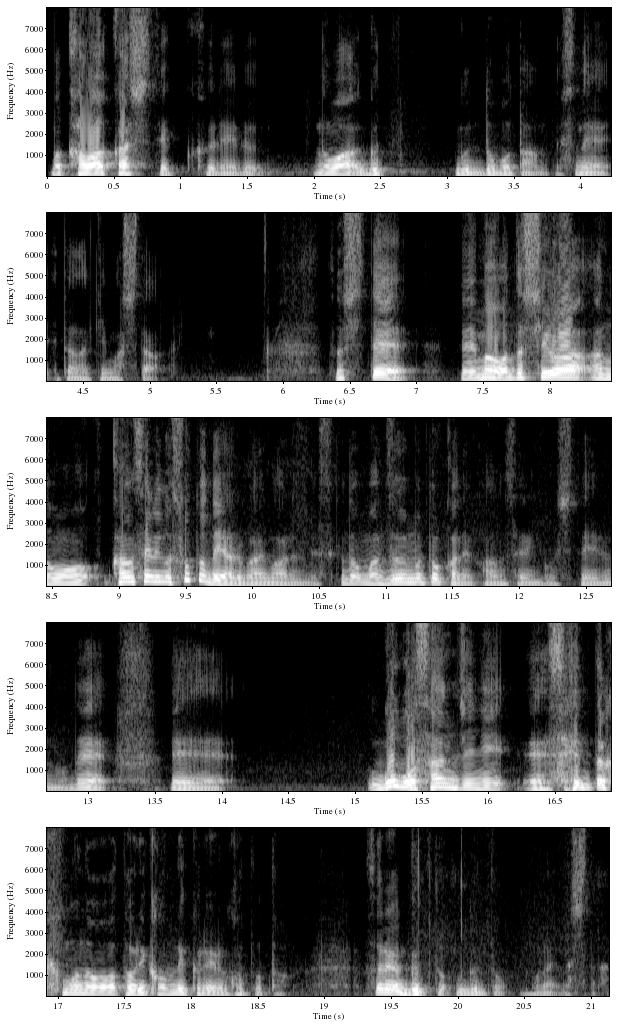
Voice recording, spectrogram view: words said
まあ、乾かしてくれるのはグッグッドボタンですねいただきました。そしてえー、まあ私はあのカウンセリング外でやる場合もあるんですけど、まあ、Zoom とかでカウンセリングをしているので、えー、午後3時に、え、洗濯物を取り込んでくれることとそれがグッドグッドもらいました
